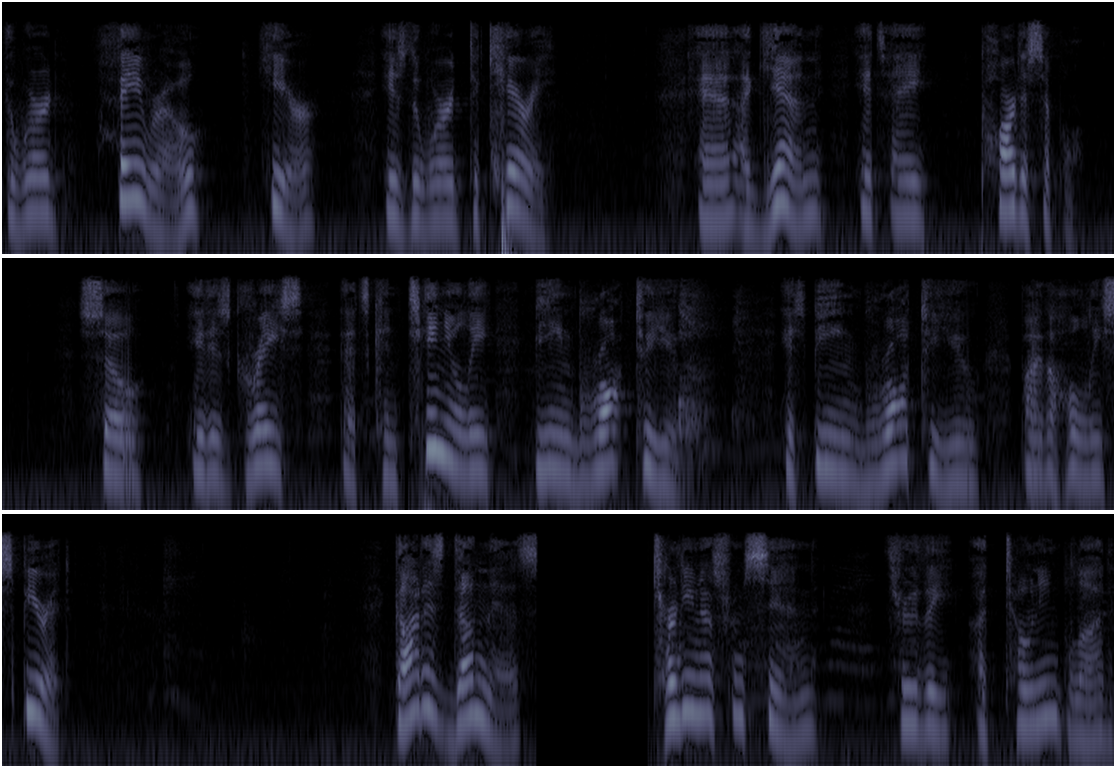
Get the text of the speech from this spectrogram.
The word phero here is the word to carry. And again, it's a participle. So it is grace that's continually being brought to you. It's being brought to you by the Holy Spirit. God has done this, turning us from sin through the atoning blood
